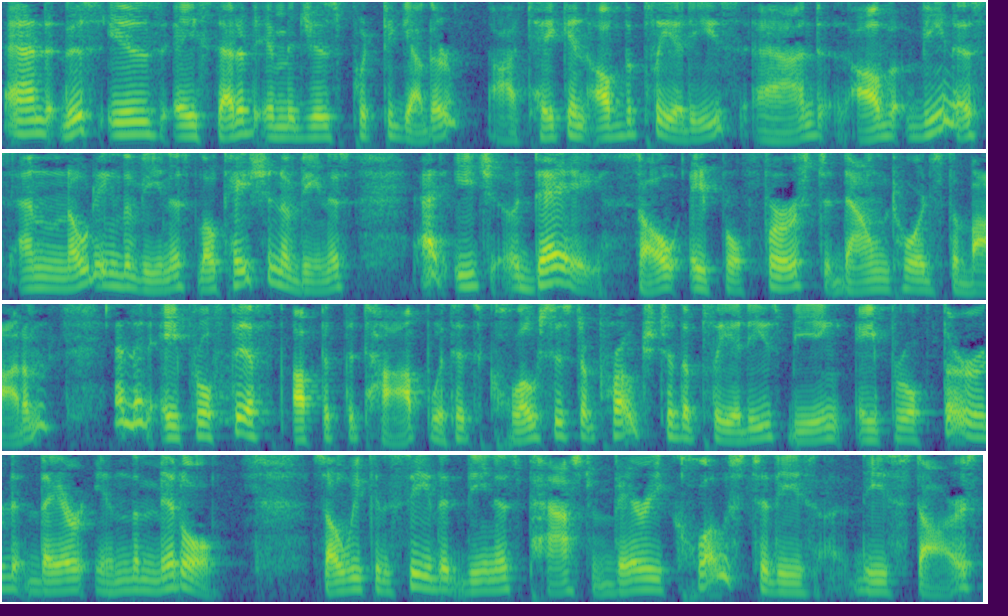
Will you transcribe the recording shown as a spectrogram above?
And this is a set of images put together, uh, taken of the Pleiades and of Venus, and noting the Venus, location of Venus at each day. So April 1st down towards the bottom, and then April 5th up at the top, with its closest approach to the Pleiades being April 3rd there in the middle. So we can see that Venus passed very close to these, these stars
